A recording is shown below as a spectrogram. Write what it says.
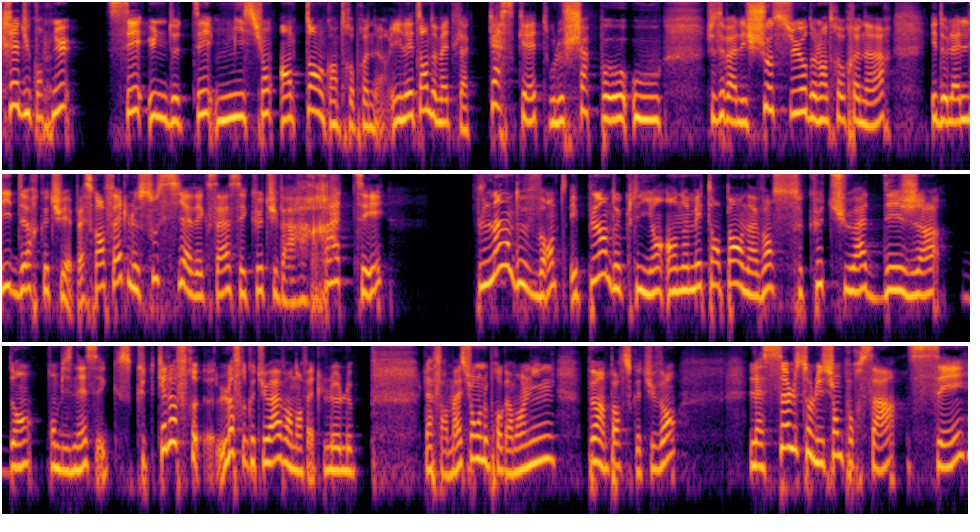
Créer du contenu, c'est une de tes missions en tant qu'entrepreneur. Il est temps de mettre la casquette ou le chapeau ou, je sais pas, les chaussures de l'entrepreneur et de la leader que tu es. Parce qu'en fait, le souci avec ça, c'est que tu vas rater plein de ventes et plein de clients en ne mettant pas en avant ce que tu as déjà dans ton business et quelle offre, l'offre que tu as à vendre en fait, le, la formation, le programme en ligne, peu importe ce que tu vends. La seule solution pour ça, c'est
